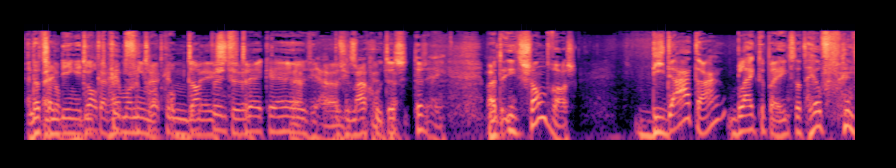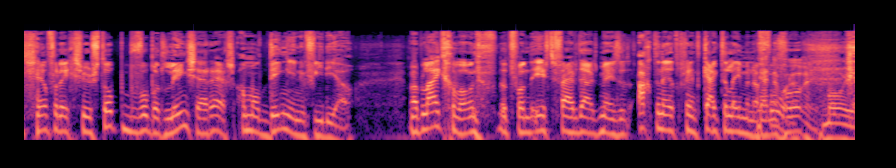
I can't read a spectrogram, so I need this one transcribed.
En dat zijn dingen die kan helemaal niemand op dat punt vertrekken. Ja, Ja, ja, precies. Maar goed, dat is, dat is één. Maar het interessant was, die data blijkt opeens dat heel veel mensen, heel veel regisseurs stoppen bijvoorbeeld links en rechts allemaal dingen in een video. Maar blijkt gewoon dat van de eerste 5000 mensen, dat 98% kijkt alleen maar naar voren. Mooi.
